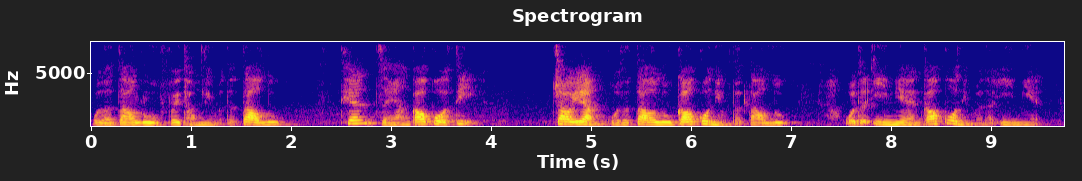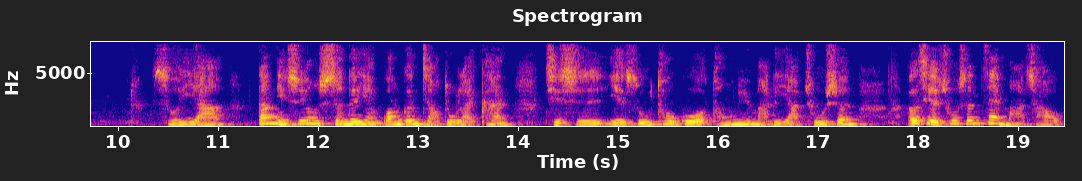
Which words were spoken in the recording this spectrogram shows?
我的道路非同你们的道路。天怎样高过地，照样我的道路高过你们的道路，我的意念高过你们的意念。”所以啊，当你是用神的眼光跟角度来看，其实耶稣透过童女玛利亚出生。而且出生在马槽，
